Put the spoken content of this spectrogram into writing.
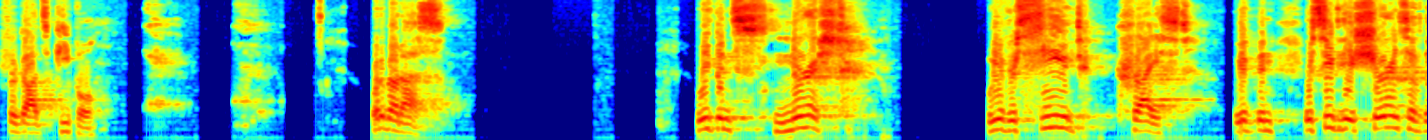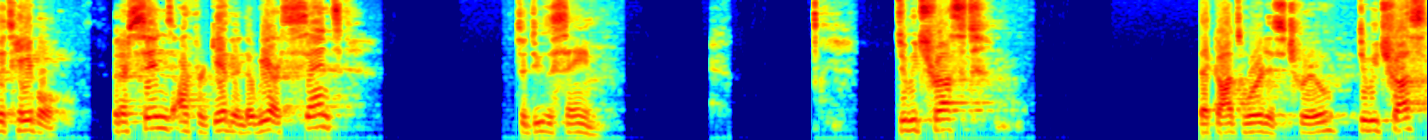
for God's people. What about us? We've been nourished. We have received Christ. We have been received the assurance of the table that our sins are forgiven, that we are sent to do the same. Do we trust that God's word is true? Do we trust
